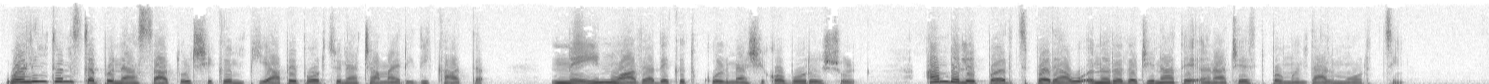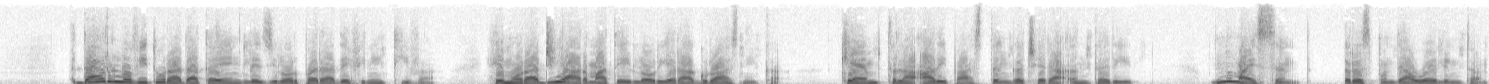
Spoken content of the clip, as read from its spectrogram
Wellington stăpânea satul și câmpia pe porțiunea cea mai ridicată. Nei nu avea decât culmea și coborâșul. Ambele părți păreau înrădăcinate în acest pământ al morții. Dar lovitura dată englezilor părea definitivă. Hemoragia armatei lor era groaznică. Kempt, la aripa stângă, cerea întăriri. Nu mai sunt," răspundea Wellington.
